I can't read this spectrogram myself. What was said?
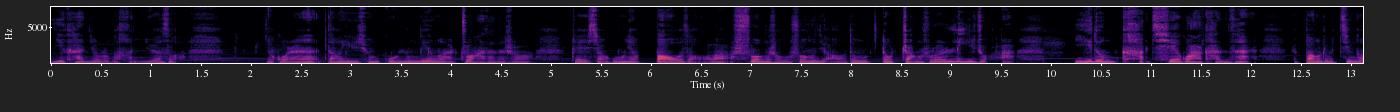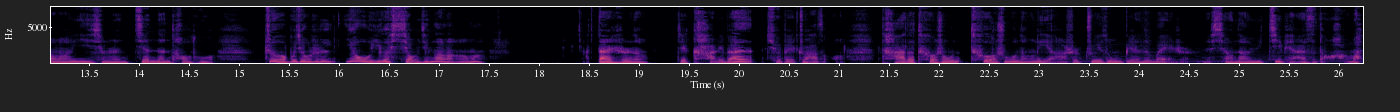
一看就是个狠角色。果然，当一群雇佣兵啊抓他的时候，这小姑娘暴走了，双手双脚都都长出了利爪，一顿砍切瓜砍菜，帮助金刚狼一行人艰难逃脱。这不就是又一个小金刚狼吗？但是呢，这卡利班却被抓走。他的特殊特殊能力啊，是追踪别人的位置，相当于 GPS 导航吧。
